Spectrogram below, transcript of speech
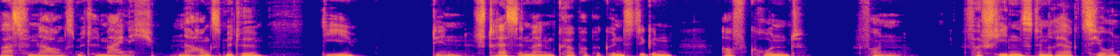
Was für Nahrungsmittel meine ich? Nahrungsmittel, die den Stress in meinem Körper begünstigen aufgrund von verschiedensten Reaktionen.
